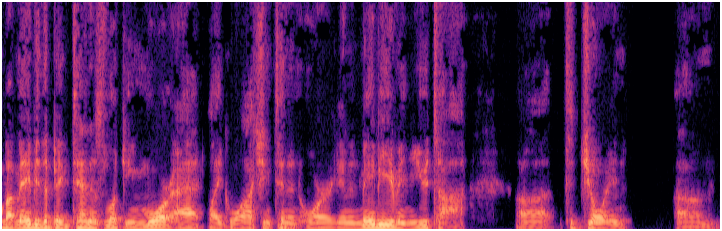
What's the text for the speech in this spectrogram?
but maybe the Big Ten is looking more at like Washington and Oregon and maybe even Utah uh, to join. Um,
